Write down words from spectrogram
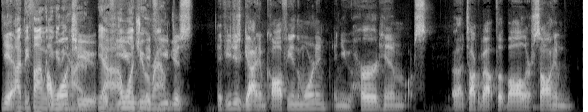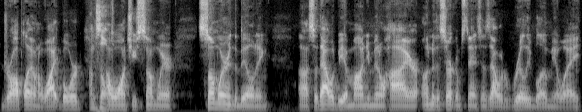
Yeah, I'd be fine with I you getting want hired. you. Yeah, if I want you if around. you just if you just got him coffee in the morning and you heard him uh, talk about football or saw him draw a play on a whiteboard, I'm I want you somewhere somewhere in the building. Uh, so that would be a monumental hire under the circumstances. That would really blow me away.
